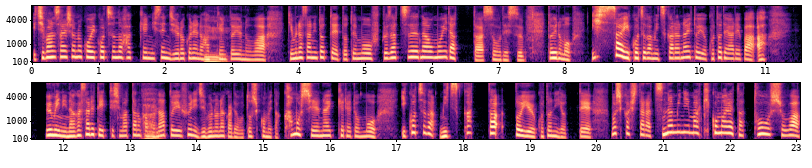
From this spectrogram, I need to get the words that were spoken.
一番最初のこう遺骨の発見2016年の発うん見というのは、木村さんにとってとても複雑な思いだったそうです。というのも一切遺骨が見つからないということであればあ海に流されていってしまったのかもはなというふうに自分の中で落とし込めたかもしれないけれども遺骨が見つかったということによってもしかしたら津波に巻き込まれた当初は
